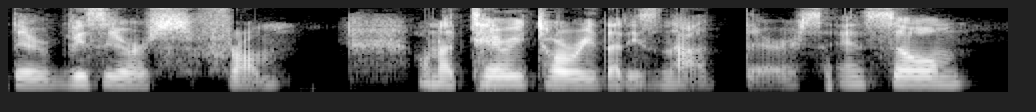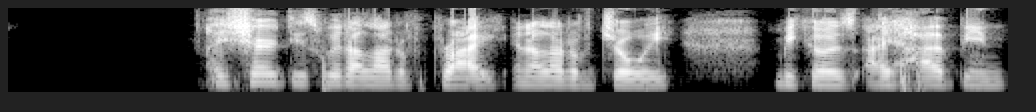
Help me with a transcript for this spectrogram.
they're visitors from on a territory that is not theirs. And so I share this with a lot of pride and a lot of joy because I have been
